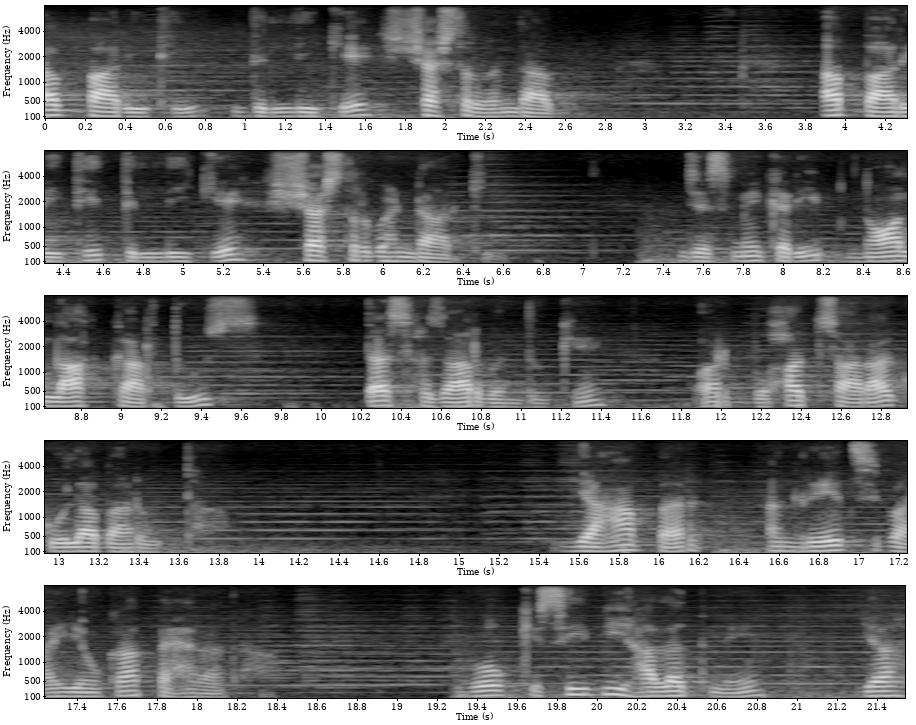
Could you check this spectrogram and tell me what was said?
अब बारी थी दिल्ली के शस्त्र भंडार। अब बारी थी दिल्ली के शस्त्र भंडार की, जिसमें करीब 9 लाख कारतूस, दस हज़ार बंदूकें और बहुत सारा गोला बारूद था। यहाँ पर अंग्रेज़ सिपाहियों का पहरा था। वो किसी भी हालत में यह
